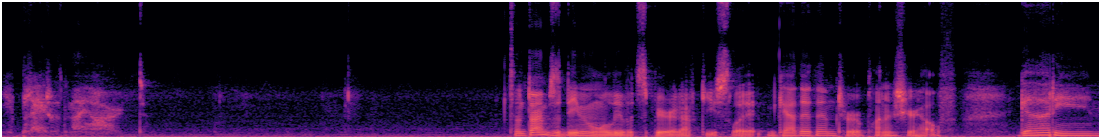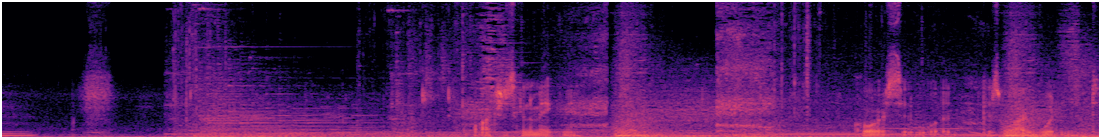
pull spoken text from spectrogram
You played with my heart. Sometimes a demon will leave its spirit after you slay it. Gather them to replenish your health. Got him. Watch is gonna make me. Of course it would, because why wouldn't?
